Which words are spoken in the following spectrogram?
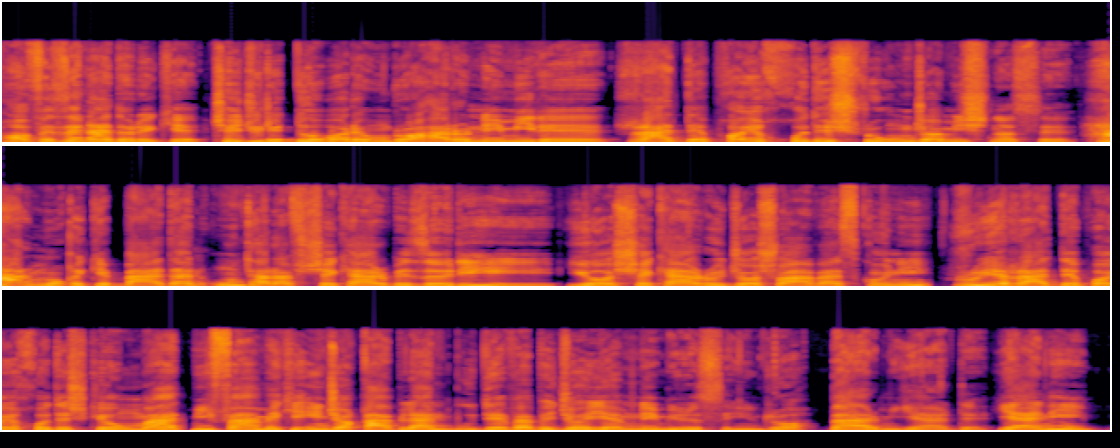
حافظه نداره که چجوری دوباره اون راه رو نمیره رد پای خودش رو اونجا می‌شناسه. هر موقع که بعدا اون طرف شکر بذاری یا شکر رو جاشو عوض کنی روی رد پای خودش که اومد می‌فهمه که اینجا قبلا بوده و به جایی هم نمی‌رسه این راه. برمیگرده. یعنی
